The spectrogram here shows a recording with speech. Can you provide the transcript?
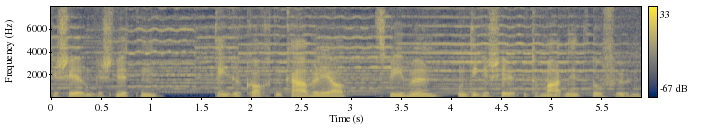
geschält und geschnitten, den gekochten Kabeljau, Zwiebeln und die geschälten Tomaten hinzufügen.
